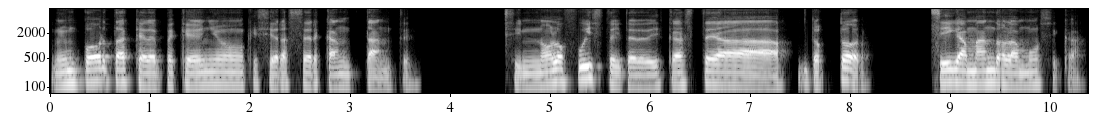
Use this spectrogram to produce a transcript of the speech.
No importa que de pequeño quisieras ser cantante. Si no lo fuiste y te dedicaste a doctor, sigue amando la música.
